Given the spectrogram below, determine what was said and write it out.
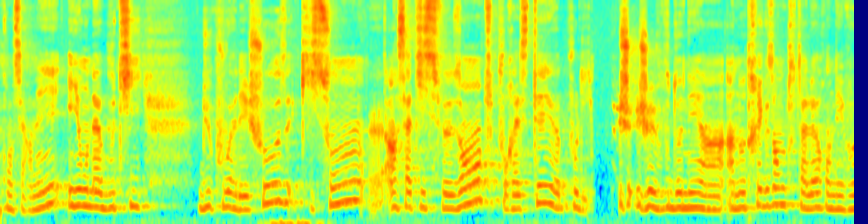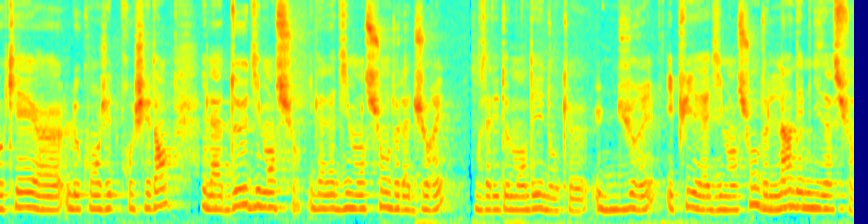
concernées et on aboutit du coup à des choses qui sont euh, insatisfaisantes pour rester euh, poli. Je, vais vous donner un, autre exemple. Tout à l'heure, on évoquait euh, le congé de proche aidant. Il a deux dimensions. Il a la dimension de la durée. Vous allez demander donc une durée. Et puis, il y a la dimension de l'indemnisation.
